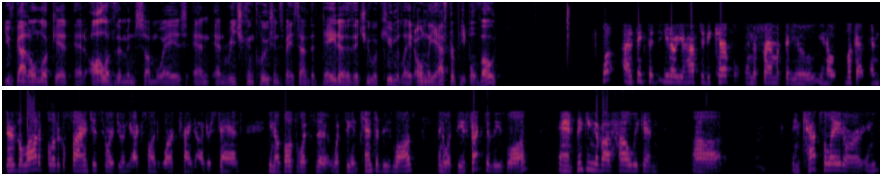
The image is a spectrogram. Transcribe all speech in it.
You've got to look at, at all of them in some ways and, and reach conclusions based on the data that you accumulate only after people vote. Well, I think that you know you have to be careful in the framework that you you know look at, and there's a lot of political scientists who are doing excellent work trying to understand, you know, both what's the what's the intent of these laws and what's the effect of these laws, and thinking about how we can uh, encapsulate or in,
